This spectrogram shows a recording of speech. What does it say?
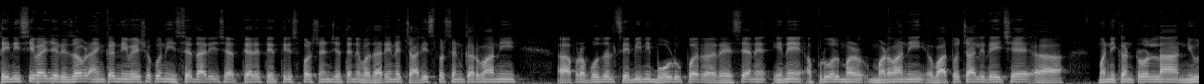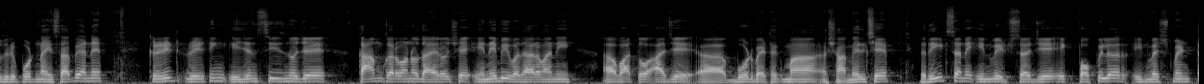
તેની સિવાય જે રિઝર્વ એન્કર નિવેશકોની હિસ્સેદારી છે, અત્યારે તેત્રીસ પર્સન્ટ છે, તેને વધારીને ચાલીસ પર્સન્ટ કરવાની પ્રપોઝલ સેબીની બોર્ડ ઉપર રહેશે અને એને અપ્રુવલ મળવાની વાતો ચાલી રહી છે મની કંટ્રોલના ન્યૂઝ રિપોર્ટના હિસાબે. અને ક્રેડિટ રેટિંગ એજન્સીઝનો જે કામ કરવાનો દાયરો છે, એને બી વધારવાની વાતો આજે બોર્ડ બેઠકમાં સામેલ છે. રીટ્સ અને ઇન્વિટ્સ જે એક પોપ્યુલર ઇન્વેસ્ટમેન્ટ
